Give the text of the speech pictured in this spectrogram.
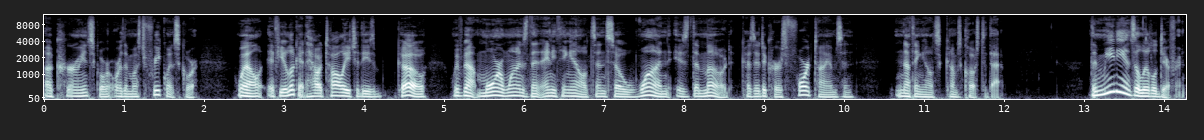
occurring score or the most frequent score. Well, if you look at how tall each of these go, we've got more ones than anything else. And so one is the mode because it occurs four times and nothing else comes close to that. The median is a little different.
